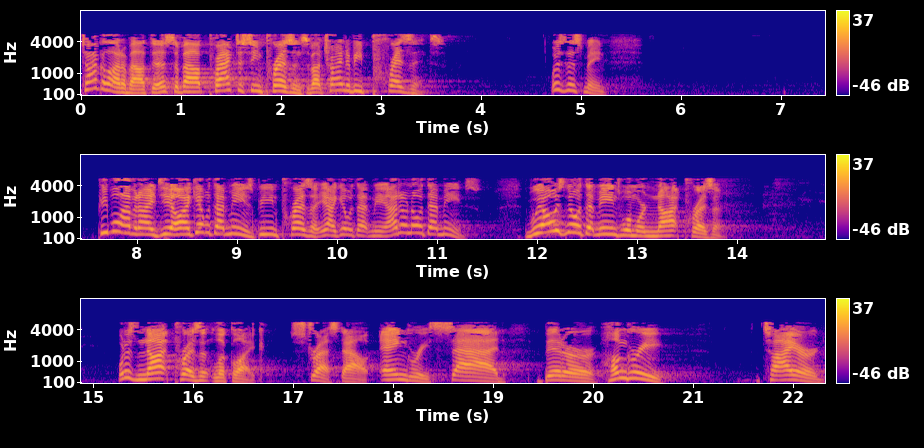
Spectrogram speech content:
We talk a lot about this, about practicing presence, about trying to be present. What does this mean? People have an idea, oh, I get what that means, being present. Yeah, I get what that means. I don't know what that means. We always know what that means when we're not present. What does not present look like? Stressed out, angry, sad, bitter, hungry, tired.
